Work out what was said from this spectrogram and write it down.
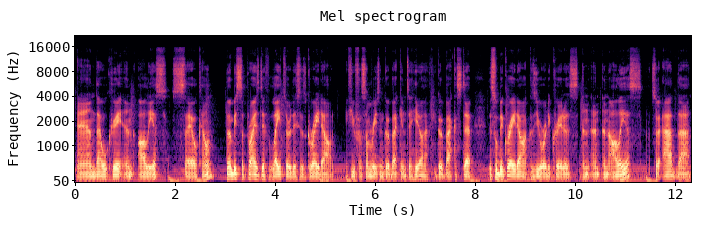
and that will create an alias sale count. Don't be surprised if later this is grayed out. If you for some reason go back into here, if you go back a step, this will be grayed out because you already created an, an, an alias. So add that.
